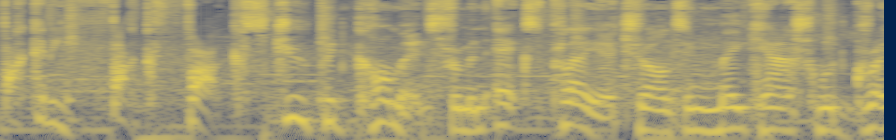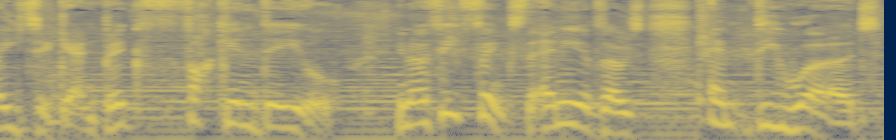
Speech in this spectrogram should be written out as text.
fuckity, fuck, fuck. Stupid comments from an ex player chanting, make Ashwood great again. Big fucking deal. You know, if he thinks that any of those empty words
